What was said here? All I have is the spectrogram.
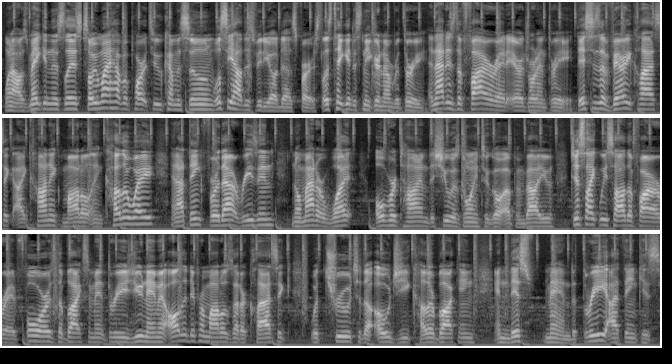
when i was making this list so we might have a part two coming soon. We'll see how this video does first. Let's take it to sneaker number three and that is the fire red air jordan 3 this is a very classic iconic model and colorway and i think for that reason no matter what over time the shoe is going to go up in value. Just like we saw the fire red fours the black cement threes you name it all the different models that are classic with true to the og color blocking. And this man the three i think is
